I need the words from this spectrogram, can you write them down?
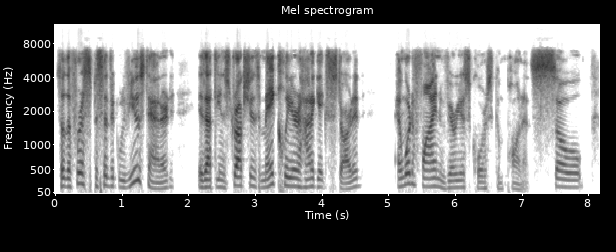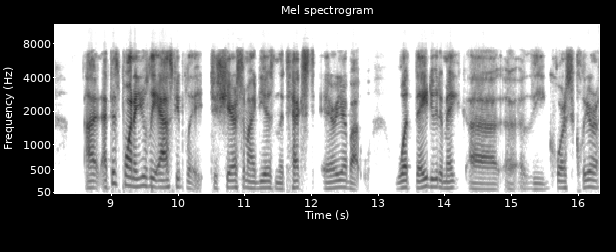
So the first specific review standard is that the instructions make clear how to get started and where to find various course components. So I, at this point, I usually ask people to share some ideas in the text area about what they do to make uh, uh, the course clear.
